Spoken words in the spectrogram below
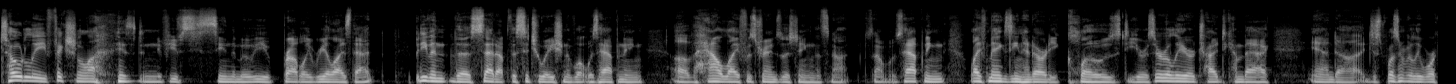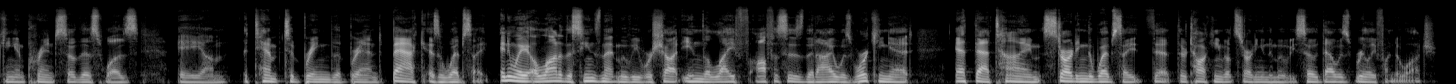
totally fictionalized, and if you've seen the movie, you probably realize that but even the setup, the situation of what was happening, of how life was transitioning, that's not, that's not what was happening. Life magazine had already closed years earlier, tried to come back, and uh, it just wasn't really working in print. So this was a um, attempt to bring the brand back as a website. Anyway, a lot of the scenes in that movie were shot in the Life offices that I was working at at that time, starting the website that they're talking about starting in the movie. So that was really fun to watch.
